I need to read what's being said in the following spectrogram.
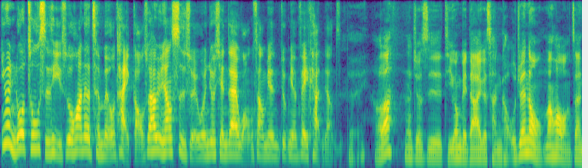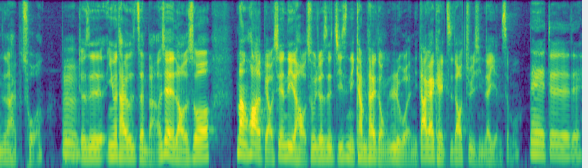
因为你如果出实体书的话，那个成本又太高，所以它有点像试水温，就先在网上面就免费看这样子。对，好了，那就是提供给大家一个参考。我觉得那种漫画网站真的还不错，嗯，就是因为它又是正版，而且老实说，漫画的表现力的好处就是，即使你看不太懂日文，你大概可以知道剧情在演什么。对对对对。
